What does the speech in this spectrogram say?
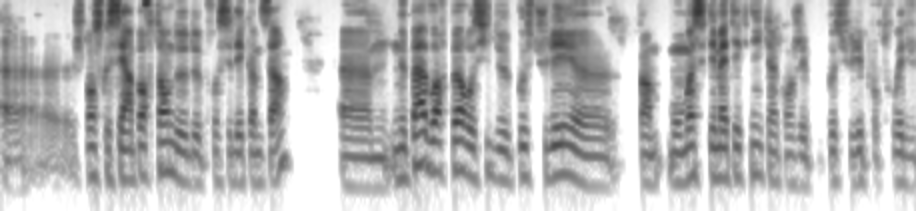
je pense que c'est important de, procéder comme ça. ne pas avoir peur aussi de postuler. bon, moi, c'était ma technique hein, quand j'ai postulé pour trouver des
